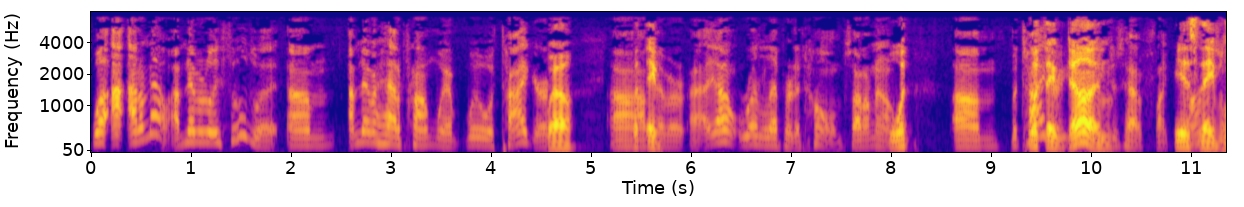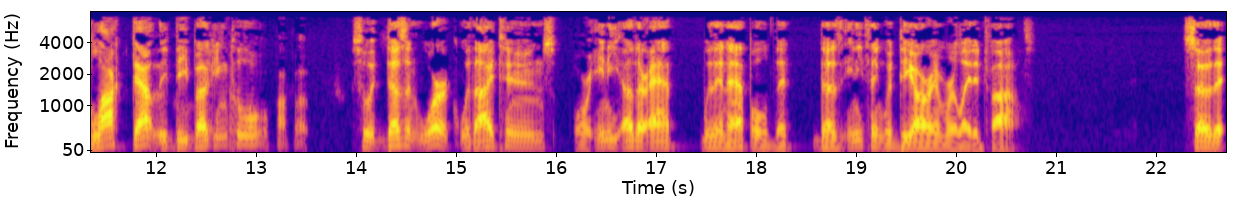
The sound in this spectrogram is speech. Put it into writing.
Well, I, I don't know. I've never really fooled with it. Um, I've never had a problem where, well, with Tiger. Well, uh, but I've never. I, I don't run Leopard at home, so I don't know. what Um, but what they've done just have, like, is they've locked out the the debugging tool. pop up. so it doesn't work with iTunes or any other app within Apple that does anything with DRM related files. So that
